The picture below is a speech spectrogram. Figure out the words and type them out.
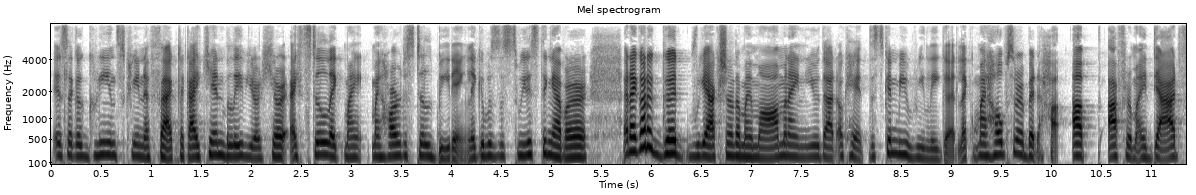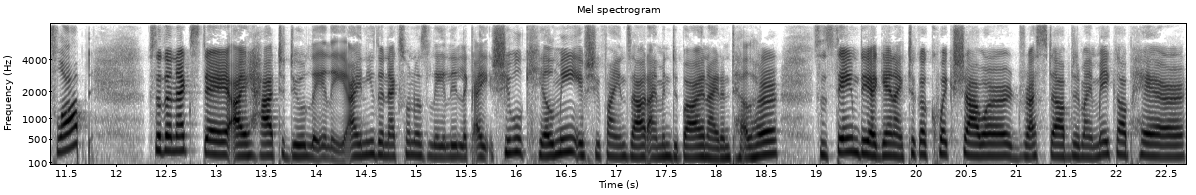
it's like a green screen effect like i can't believe you're here i still like my my heart is still beating like it was the sweetest thing ever and i got a good reaction out of my mom and i knew that okay this can be really good like my hopes are a bit hu- up after my dad flopped so the next day I had to do Layli. I knew the next one was Layli. Like I she will kill me if she finds out I'm in Dubai and I didn't tell her. So the same day again I took a quick shower, dressed up, did my makeup, hair.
